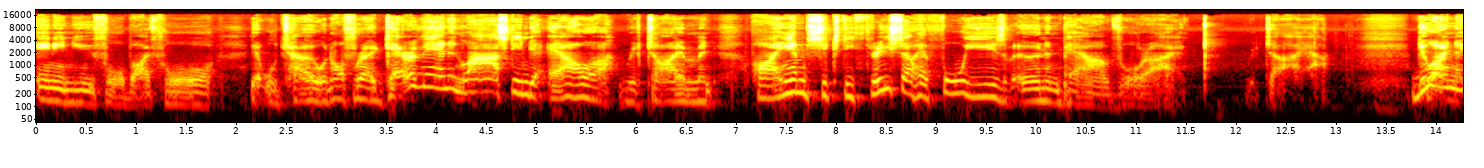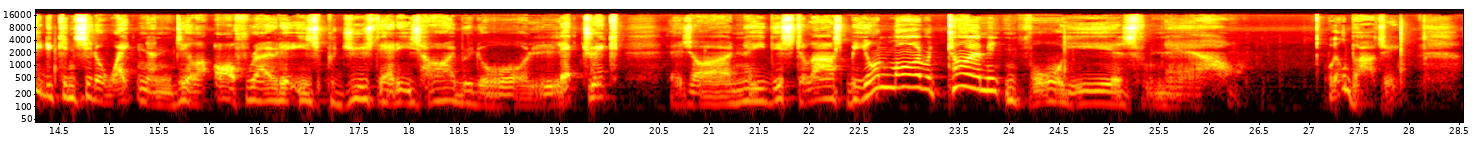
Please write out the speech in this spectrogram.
any new 4x4 that will tow an off road caravan and last into our retirement. I am 63, so I have four years of earning power before I retire. Do I need to consider waiting until an off roader is produced that is hybrid or electric? As I need this to last beyond my retirement in four years from now. Well, Bargy,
